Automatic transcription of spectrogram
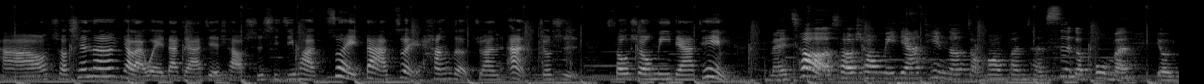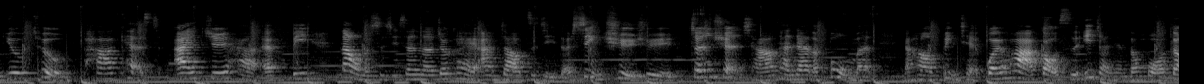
好，首先呢，要来为大家介绍实习计划最大最夯的专案，就是 Social Media Team。没错，Social Media Team 呢，总共分成四个部门，有 YouTube、Podcast、IG 还有 FB。那我们实习生呢，就可以按照自己的兴趣去甄选想要参加的部门，然后并且规划构思一整年的活动。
